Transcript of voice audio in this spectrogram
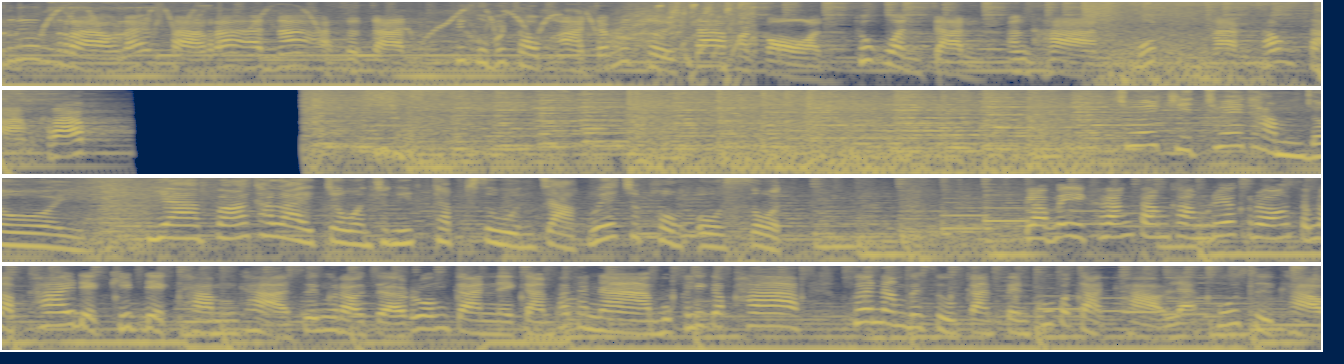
เรื่องราวและสาระอันน่าอัศจรรย์ที่คุณผู้ชมอาจจะไม่เคยทราบมาก่อน ทุกวันจันทร์อังคารพุธทางช่อง 3 ครับ ช่วยคิดช่วยทำโดย ยาฟ้าทลายโจรชนิดแคปซูลจากเวชพงศ์โอสถ ลับมาอีกครั้งตามคำเรียกร้องสำหรับค่ายเด็กคิดเด็กทำค่ะ ซึ่งเราจะร่วมกันในการพัฒนาบุคลิกภาพ เพื่อนำไปสู่การเป็นผู้ประกาศข่าว และผู้สื่อข่าว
